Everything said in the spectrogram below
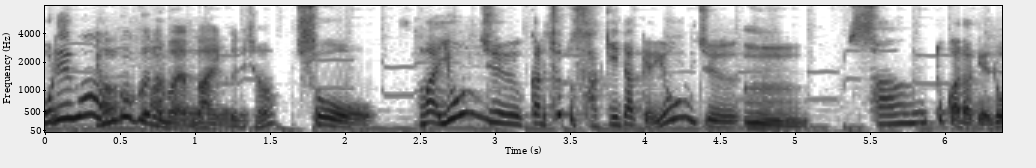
俺は向この場合はバイクでしょ？そうまあ40からちょっと先だけど40うん。3とかだけど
